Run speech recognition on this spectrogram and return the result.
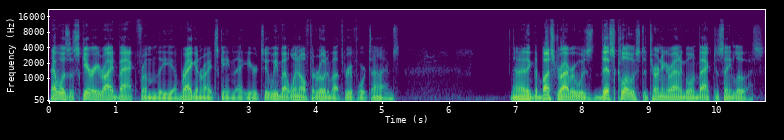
That was a scary ride back from the uh, bragging rights game that year too. We about went off the road about three or four times, and I think the bus driver was this close to turning around and going back to St. Louis.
